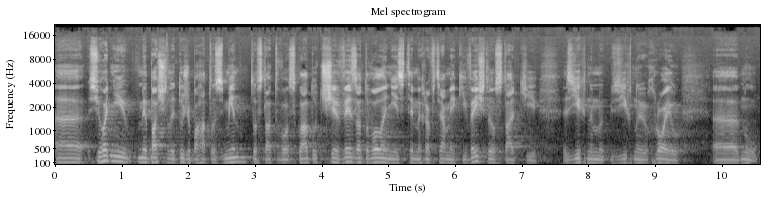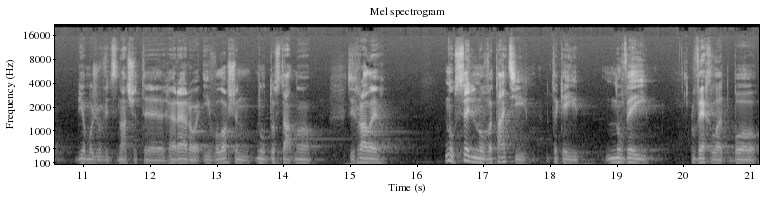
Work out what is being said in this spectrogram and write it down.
Е, Сьогодні ми бачили дуже багато змін до стартового складу. Чи ви задоволені з тими гравцями, які вийшли у старті з їхнім з їхньою грою? Ну, я можу відзначити Гереро і Волошин. Ну, достатньо зіграли ну, сильно в атаці, такий новий вигляд, бо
